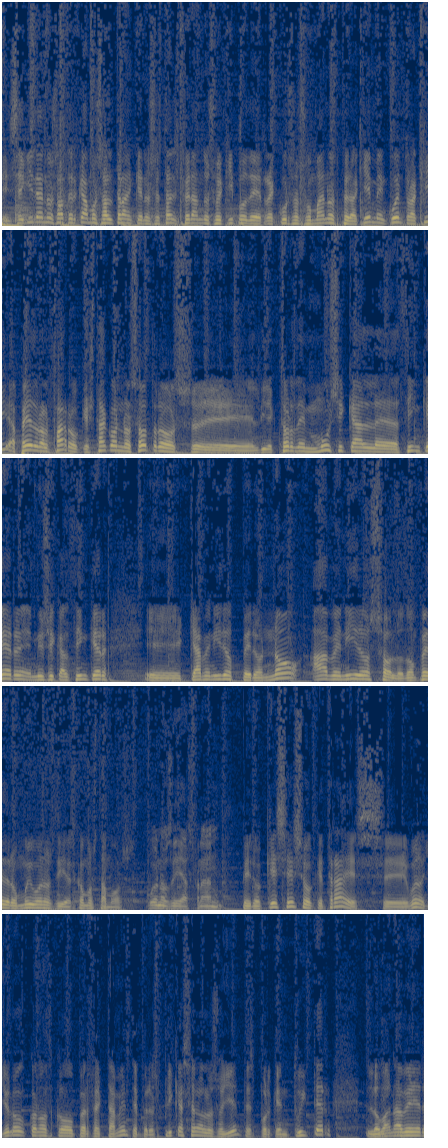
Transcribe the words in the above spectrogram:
Enseguida nos acercamos al tran que nos está esperando su equipo de recursos humanos, pero aquí me encuentro aquí a Pedro Alfaro, que está con nosotros, eh, el director de Musical eh, Thinker, eh, Musical Thinker, eh, que ha venido, pero no ha venido solo. Don Pedro, muy buenos días, ¿cómo estamos? Buenos días, Fran. ¿Pero qué es eso que traes? Eh, bueno, yo lo conozco perfectamente, pero explícaselo a los oyentes, porque en Twitter lo van a ver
